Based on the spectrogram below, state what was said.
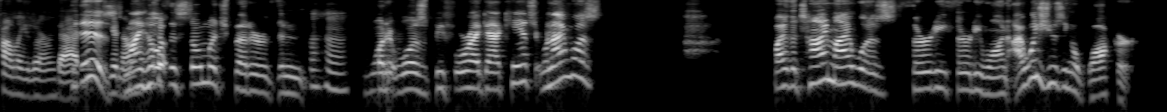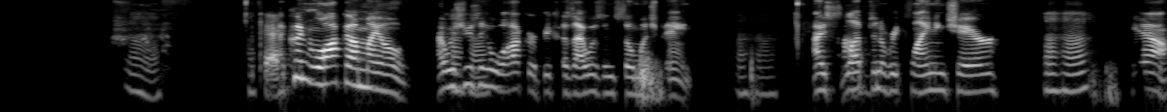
finally learned that. It is. You know? My So- health is so much better than Mhm. what it was before I got cancer. When I was, by the time I was 30, 31, I was using a walker. Mm. I couldn't walk on my own. I was Mhm. using a walker because I was in so much pain. hmm I slept in a reclining chair. hmm Yeah.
